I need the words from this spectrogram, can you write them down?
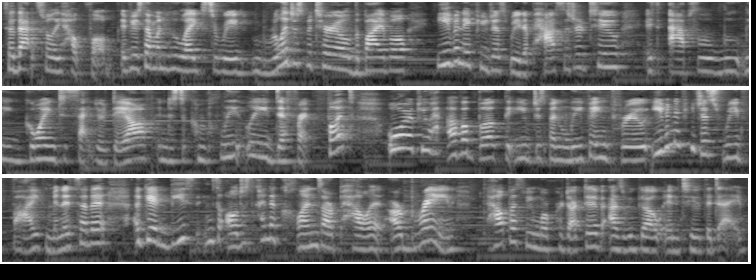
So that's really helpful. If you're someone who likes to read religious material, the Bible, even if you just read a passage or two, it's absolutely going to set your day off in just a completely different foot. Or if you have a book that you've just been leafing through, even if you just read five minutes of it, again, these things all just kind of cleanse our palate, our brain, to help us be more productive as we go into the day.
